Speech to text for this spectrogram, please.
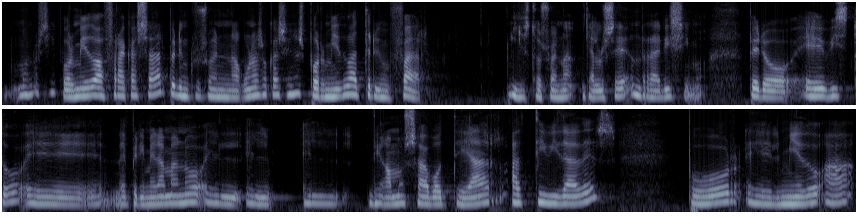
bueno, sí, por miedo a fracasar, pero incluso en algunas ocasiones por miedo a triunfar. Y esto suena, ya lo sé, rarísimo, pero he visto eh, de primera mano el, el, digamos, sabotear actividades por el miedo a,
